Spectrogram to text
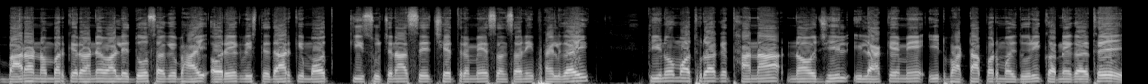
बारह नंबर के रहने वाले दो सगे भाई और एक रिश्तेदार की मौत की सूचना से क्षेत्र में सनसनी फैल गई। तीनों मथुरा के थाना नवझील इलाके में ईट भट्टा पर मजदूरी करने गए थे।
